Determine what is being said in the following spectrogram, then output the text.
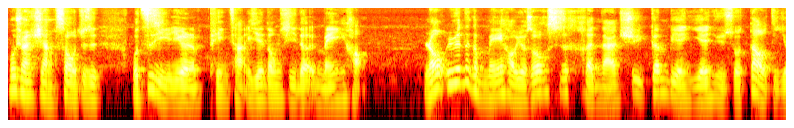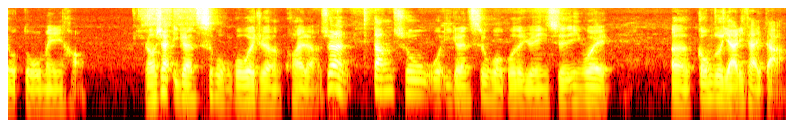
我喜欢享受，就是我自己一个人品尝一些东西的美好。然后，因为那个美好有时候是很难去跟别人言语说到底有多美好。然后像一个人吃火锅，我也觉得很快乐。虽然当初我一个人吃火锅的原因是因为，呃，工作压力太大，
